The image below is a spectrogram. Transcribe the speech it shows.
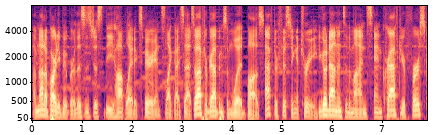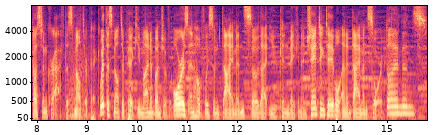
I'm not a party pooper, this is just the hoplite experience, like I said. So after grabbing some wood, pause. After fisting a tree, you go down into the mines and craft your first custom craft, the smelter pick. With the smelter pick, you mine a bunch of ores and hopefully some diamonds so that you can make an enchanting table and a diamond sword. Diamonds.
